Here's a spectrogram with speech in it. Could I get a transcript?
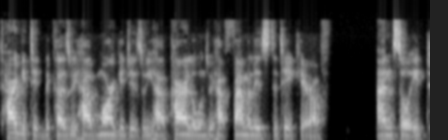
targeted because we have mortgages, we have car loans, we have families to take care of. And so it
